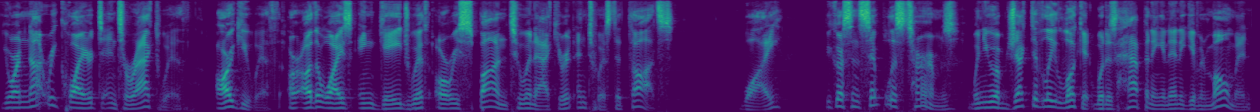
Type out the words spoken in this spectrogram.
You are not required to interact with, argue with, or otherwise engage with or respond to inaccurate and twisted thoughts. Why? Because in simplest terms, when you objectively look at what is happening in any given moment,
